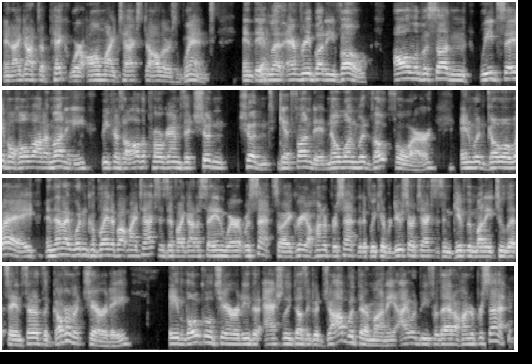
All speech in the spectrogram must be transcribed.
and I got to pick where all my tax dollars went and they yes. let everybody vote, all of a sudden we'd save a whole lot of money because all the programs that shouldn't shouldn't get funded no one would vote for and would go away. And then i wouldn't complain about my taxes if i got a say in where it was sent. So i agree 100% that if we could reduce our taxes and give the money to let's say instead of the government charity a local charity that actually does a good job with their money i would be for that 100%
